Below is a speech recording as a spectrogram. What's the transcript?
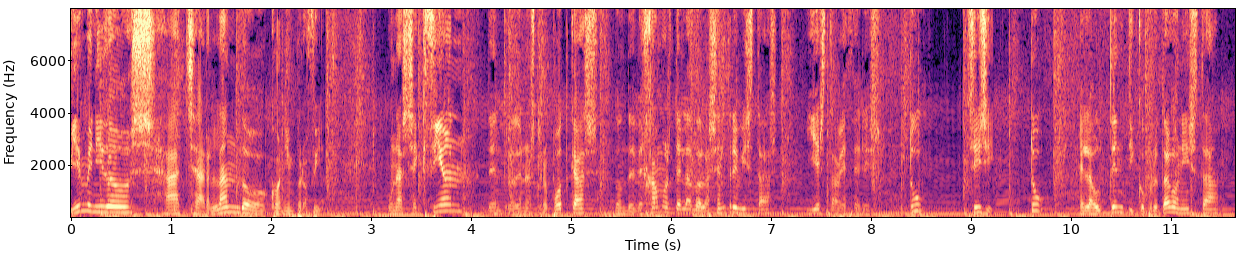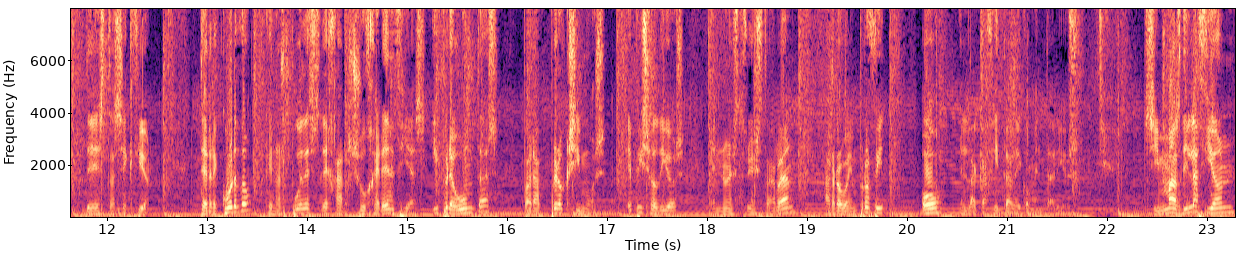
Bienvenidos a Charlando con Improfit, una sección dentro de nuestro podcast donde dejamos de lado las entrevistas y esta vez eres tú, sí, sí, tú, el auténtico protagonista de esta sección. Te recuerdo que nos puedes dejar sugerencias y preguntas para próximos episodios en nuestro Instagram, arroba Improfit, o en la cajita de comentarios. Sin más dilación,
